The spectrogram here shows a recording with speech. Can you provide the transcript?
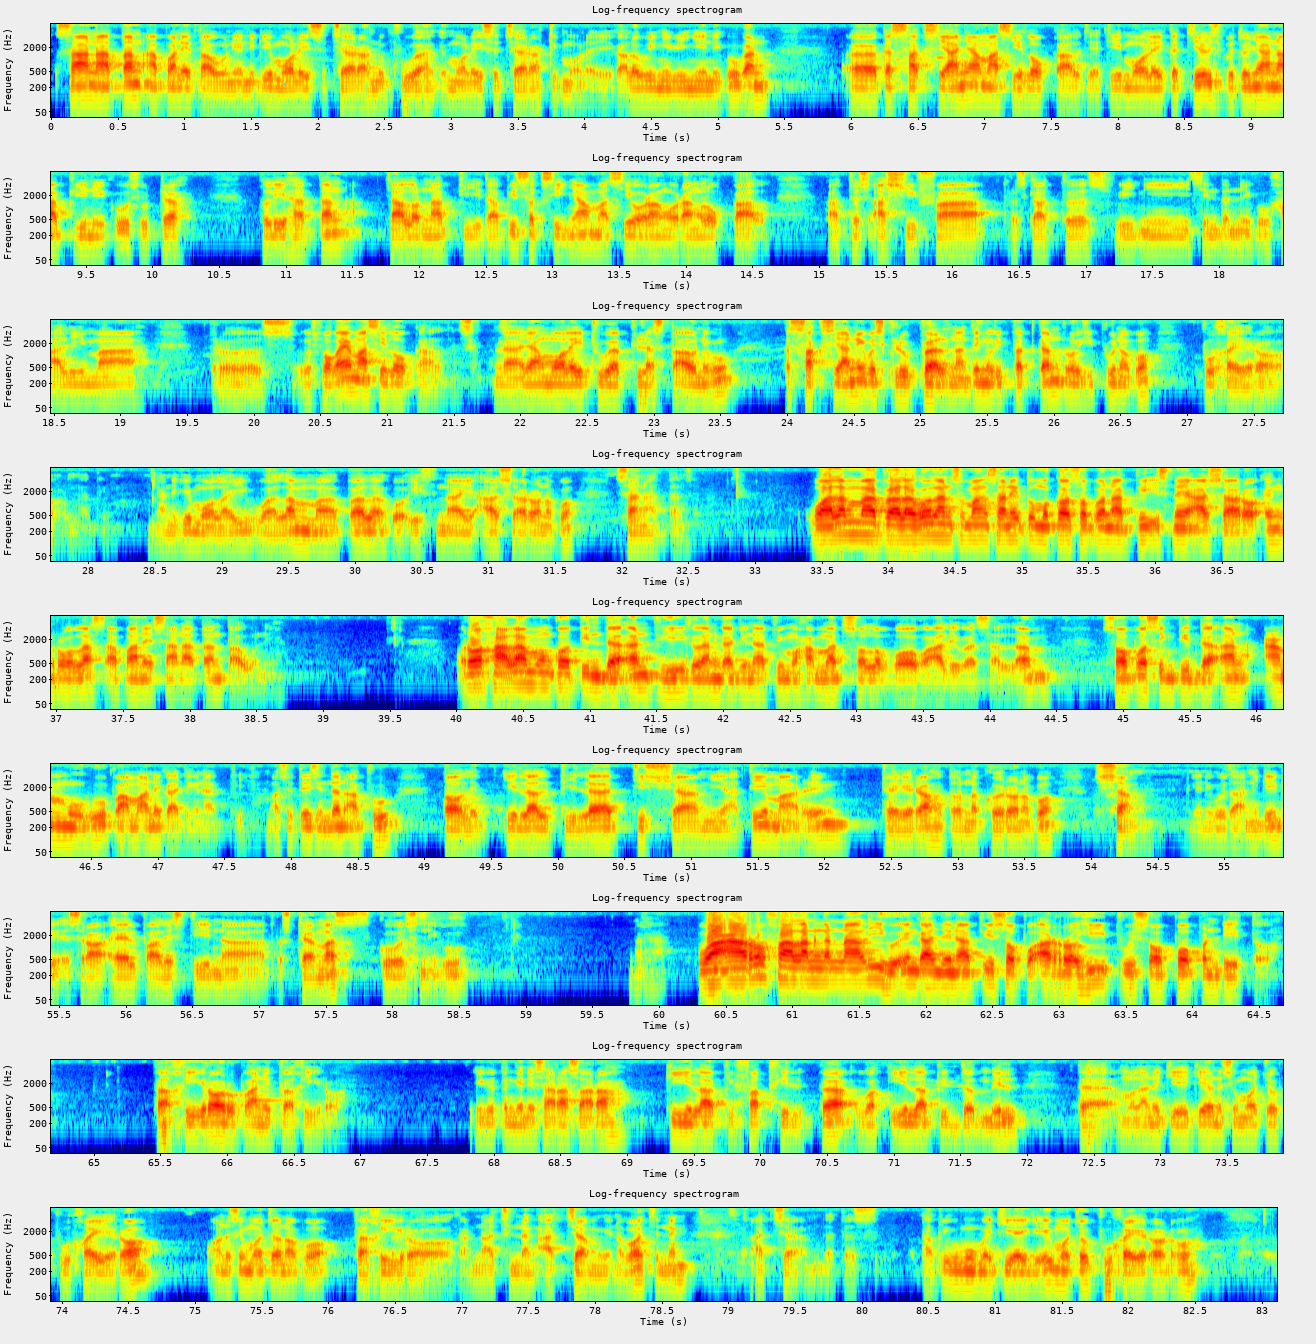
Sanatan apa nih tahun ini mulai sejarah nubuah, mulai sejarah dimulai. Kalau wingi-wingi niku kan e, kesaksiannya masih lokal. Jadi mulai kecil sebetulnya Nabi niku sudah kelihatan calon Nabi, tapi seksinya masih orang-orang lokal. Kados Ashifa, terus kados wingi sinten niku Halimah, terus pokoknya masih lokal. Nah, yang mulai 12 tahun niku kesaksiannya wis global nanti ngelibatkan rohibu napa Bukhaira nanti. Nah niki mulai walam ma balagha isnai asyara napa sanatan. Walam ma balagha lan semangsane tumeka sapa nabi isnai asyara ing rolas apane sanatan taune. Rohala mongko tindakan bihi kelan kanjeng Nabi Muhammad sallallahu alaihi wasallam sapa sing tindakan ammuhu pamane kanjeng Nabi. Maksudnya sinten Abu Thalib ilal bilad disyamiyati maring daerah atau negara napa Syam. Ini ku tak niki Israel, Palestina, terus Damaskus niku. Nah, wa arafa lan ngenali hu ing Kanjeng Nabi sapa ar-rahibu sapa pendeta. Bakhira rupane bakhira. Iku tengene sarah-sarah kila bi fathil ba wa kila bi dhammil ba. Mulane kiye-kiye ana sing maca Bukhaira, ana sing maca napa Bakhira karena jeneng ajam ngene apa jeneng ajam. Terus tapi umumnya kiai-kiai maca Bukhaira napa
